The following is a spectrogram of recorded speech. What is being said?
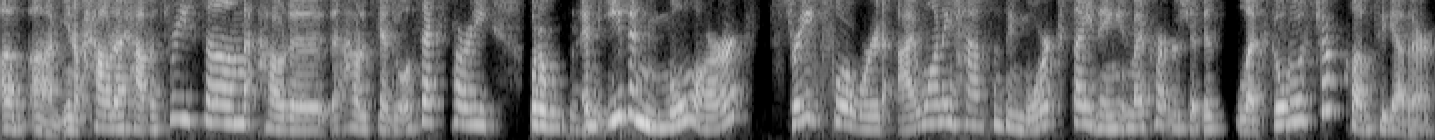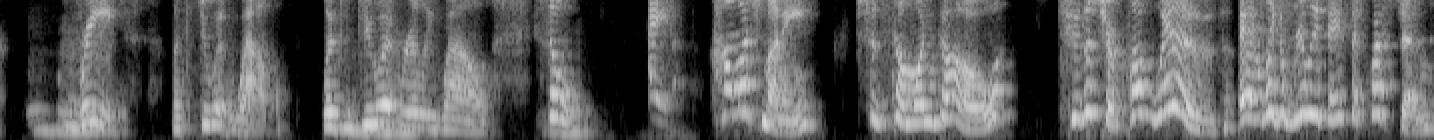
um, um, you know how to have a threesome how to how to schedule a sex party but a, an even more straightforward i want to have something more exciting in my partnership is let's go to a strip club together Mhm. great let's do it well let's do it Mhm. really well so Mhm. how much money should someone go to the strip club with and like a really basic question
